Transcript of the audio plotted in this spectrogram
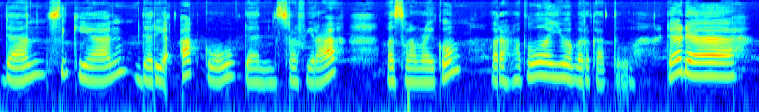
Dan sekian dari aku dan Safira. Wassalamualaikum warahmatullahi wabarakatuh. Dadah.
